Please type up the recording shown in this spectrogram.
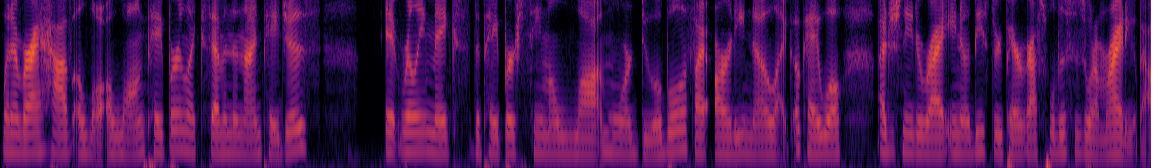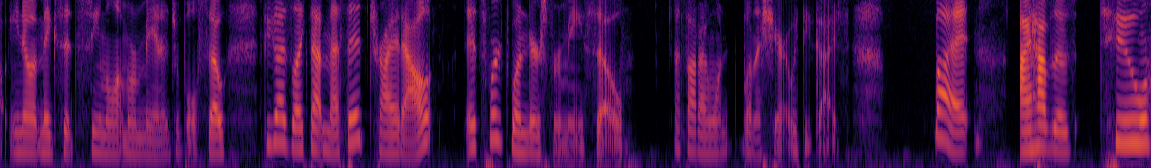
whenever I have a, lo- a long paper, like seven to nine pages it really makes the paper seem a lot more doable if I already know, like, okay, well, I just need to write, you know, these three paragraphs. Well, this is what I'm writing about. You know, it makes it seem a lot more manageable. So if you guys like that method, try it out. It's worked wonders for me. So I thought I want, want to share it with you guys. But I have those two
